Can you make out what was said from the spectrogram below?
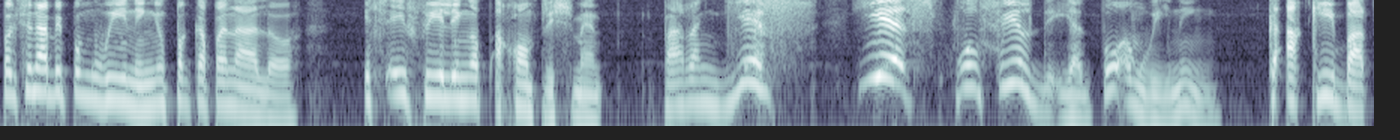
Pag sinabi pong winning, yung pagkapanalo, it's a feeling of accomplishment. Parang, yes! Yes! Fulfilled! Yan po ang winning. Kaakibat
